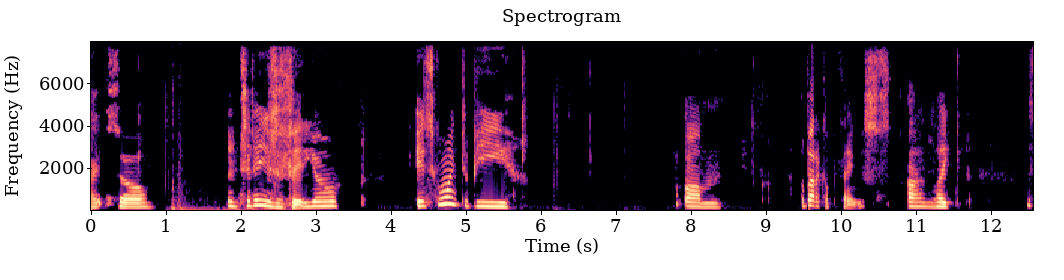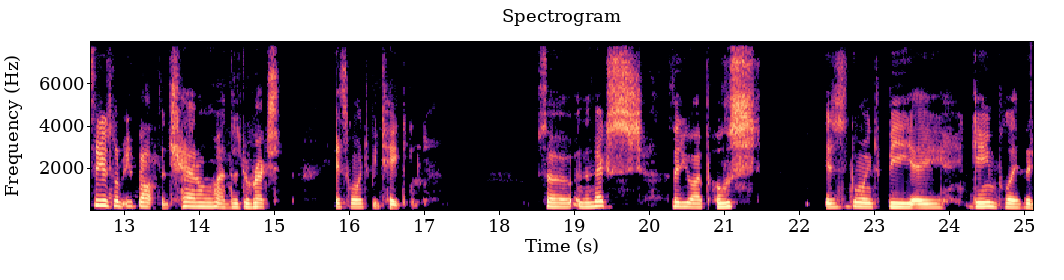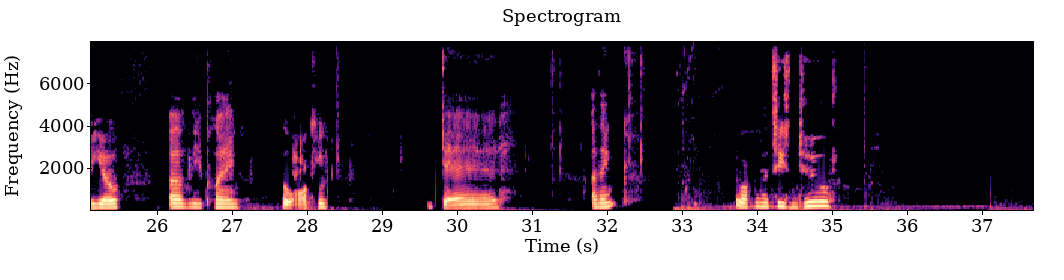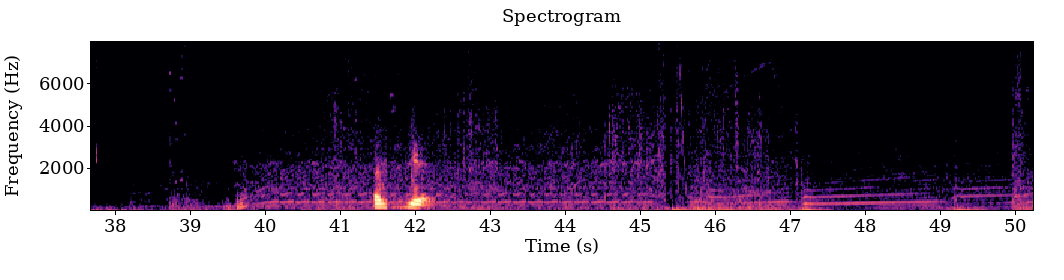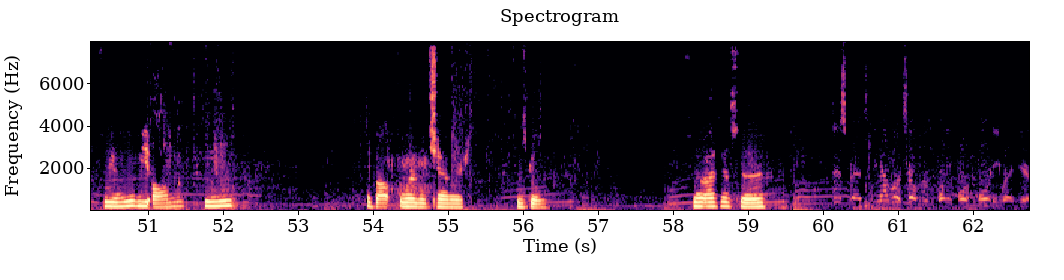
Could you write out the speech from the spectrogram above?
Alright, so in today's video, it's going to be um about a couple things. Uh, like this video is going to be about the channel and the direction it's going to be taking. So in the next video I post is going to be a gameplay video of me playing The Walking Dead. I think The Walking Dead season two. And yeah. So yeah, we'll be honest you about where the channel is going. So as I said,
